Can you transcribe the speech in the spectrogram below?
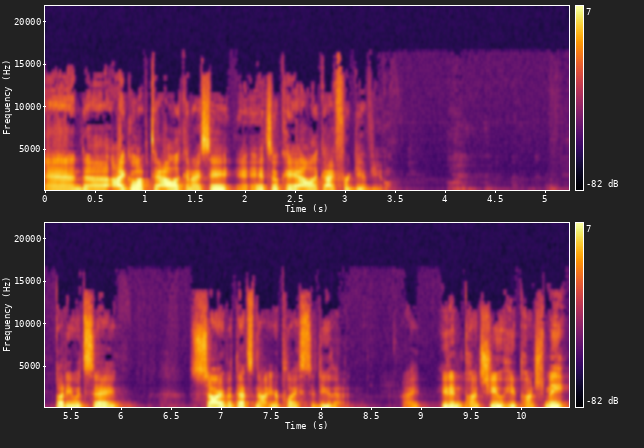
and uh, I go up to Alec and I say, It's okay, Alec, I forgive you. Buddy would say, Sorry, but that's not your place to do that, right? He didn't punch you, he punched me.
